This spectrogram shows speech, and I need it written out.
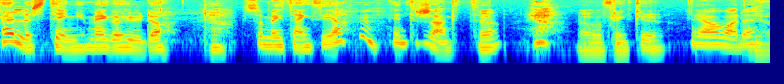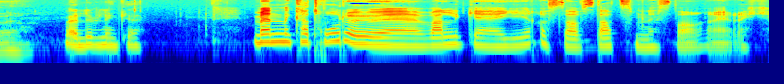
felles ting, meg og hun, da, Ja. som jeg tenkte ja, hm, interessant. Ja. Ja. Jeg var flink, hun. Ja, var det. Ja, ja. Veldig flinke. Men hva tror du valget gir oss av statsminister, Eirik?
